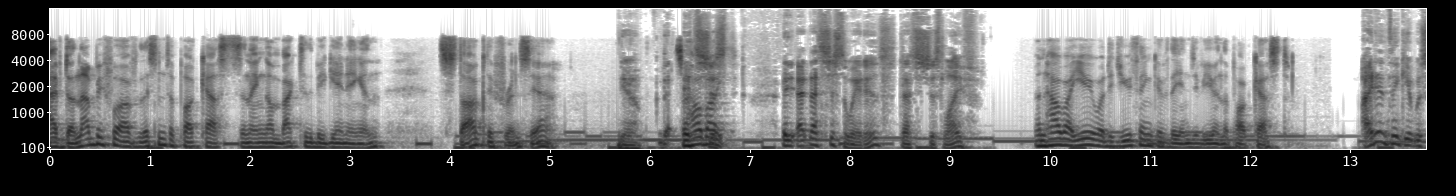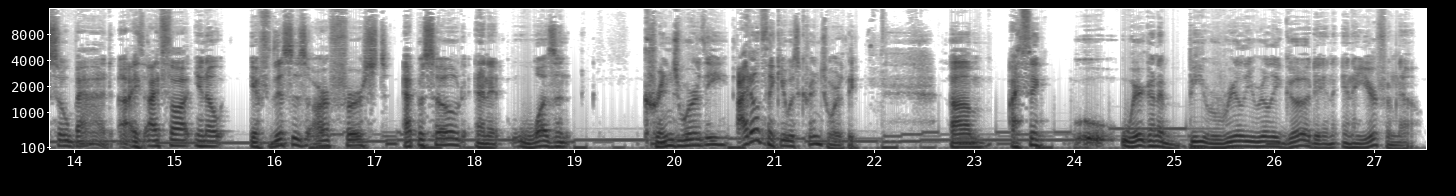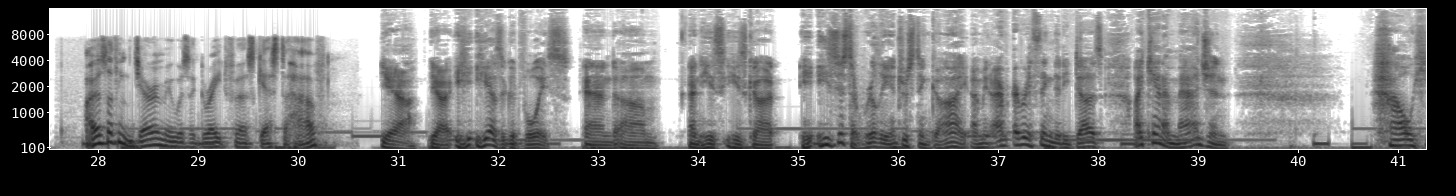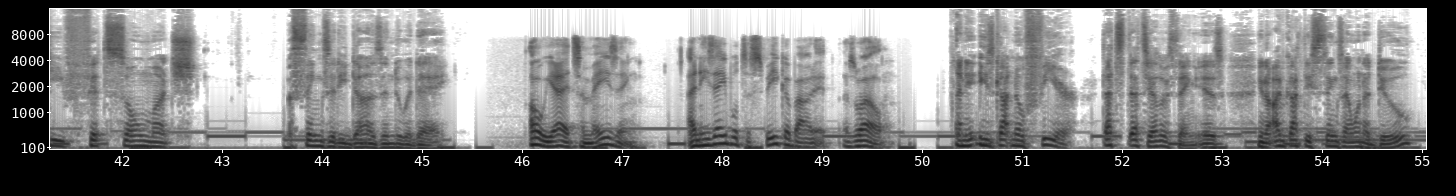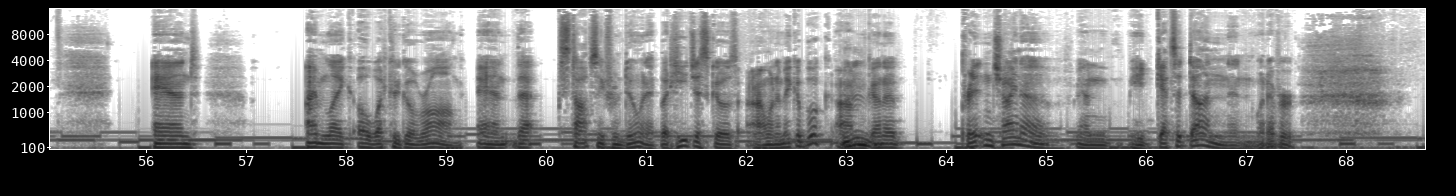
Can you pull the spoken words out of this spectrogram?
I've done that before. I've listened to podcasts and then gone back to the beginning, and stark difference. Yeah. Yeah. So how about? Just, it, that's just the way it is. That's just life. And how about you? What did you think of the interview and the podcast? I didn't think it was so bad. I, I thought, you know, if this is our first episode and it wasn't cringeworthy, I don't think it was cringeworthy. Um, I think we're going to be really, really good in, in a year from now. I also think Jeremy was a great first guest to have. Yeah, yeah, he, he has a good voice, and um, and he's he's got he's just a really interesting guy. I mean, everything that he does, I can't imagine how he fits so much things that he does into a day. Oh yeah, it's amazing, and he's able to speak about it as well. And he, he's got no fear. That's that's the other thing is, you know, I've got these things I want to do, and I'm like, oh, what could go wrong? And that stops me from doing it. But he just goes, I want to make a book. I'm mm. going to print it in China. And he gets it done and whatever.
